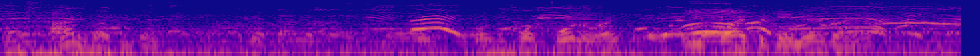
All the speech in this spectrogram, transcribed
How much time's left, you think? We're in the fourth quarter, right? You fly if the game ends right now.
